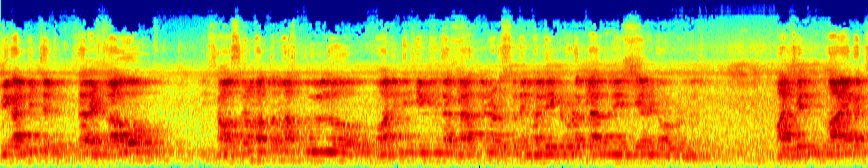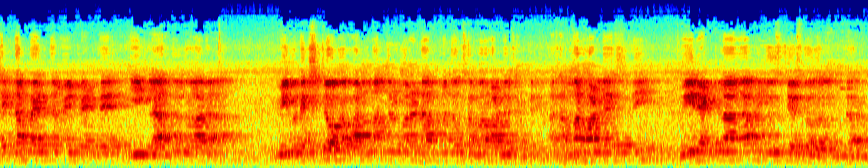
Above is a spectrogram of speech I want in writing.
మీకు అనిపించదు. సార్ ఎట్లాగో ఈ సంవత్సరం మొత్తం మా స్కూల్లో మార్నింగ్ నుంచి ఈవినింగ్ క్లాసులు నడుస్తున్నాయి. మళ్ళీ ఇక్కడ కూడా క్లాసులు ఏంటి అని డౌట్ ఉండదు మా చిన్న మా యొక్క చిన్న ప్రయత్నం ఏంటంటే ఈ క్లాసుల ద్వారా మీకు నెక్స్ట్ ఒక one month one and half month ఒక సమ్మర్ హాలిడేస్ ఉంటాయి ఆ సమ్మర్ హాలిడేస్ని మీరు ఎట్లాగా యూజ్ చేసుకోగలుగుతారు?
